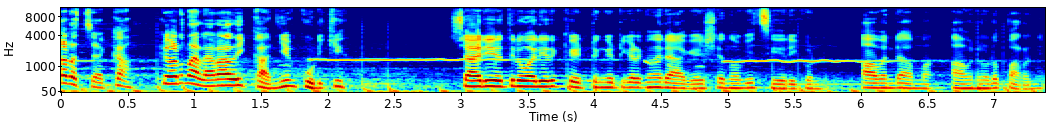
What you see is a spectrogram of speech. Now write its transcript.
എടാ ചെക്ക കിടന്ന് അലറാതെ ഈ കഞ്ഞിയും കുടിക്ക്. ശരീരത്തിൽ വലിയൊരു കെട്ടും കെട്ടി കിടക്കുന്ന രാകേഷിനെ നോക്കി ചീറിക്കൊണ്ട് അവന്റെ അമ്മ അവനോട് പറഞ്ഞു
